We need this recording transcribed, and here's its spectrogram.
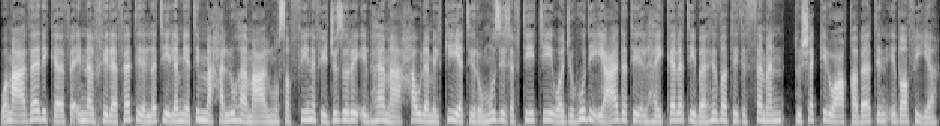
ومع ذلك فإن الخلافات التي لم يتم حلها مع المصفين في جزر إبهام حول ملكية رموز FTT وجهود إعادة الهيكلة باهظة الثمن تشكل عقبات إضافية.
